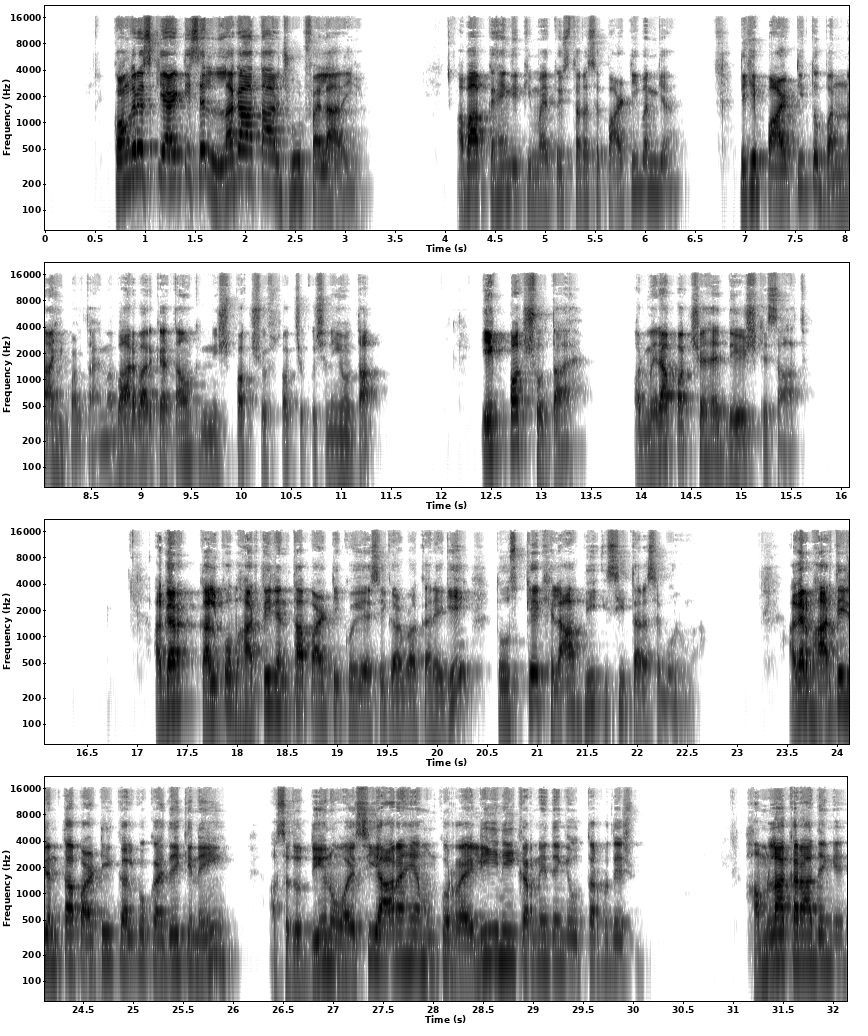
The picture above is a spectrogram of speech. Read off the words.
कांग्रेस की आईटी सेल लगातार झूठ फैला रही है। अब आप कहेंगे कि मैं तो इस तरह से पार्टी बन गया। देखिए, पार्टी तो बनना ही पड़ता है। मैं बार बार कहता हूँ कि निष्पक्ष पक्ष कुछ नहीं होता। एक पक्ष होता है और मेरा पक्ष है देश के साथ। अगर कल को भारतीय जनता पार्टी कोई ऐसी गड़बड़ करेगी तो उसके खिलाफ भी इसी तरह से बोलूँगा। अगर भारतीय जनता पार्टी कल को कह दे कि नहीं, असदुद्दीन ओवैसी आ रहे हैं, हम उनको रैली ही नहीं करने देंगे उत्तर प्रदेश में। हमला करा देंगे।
